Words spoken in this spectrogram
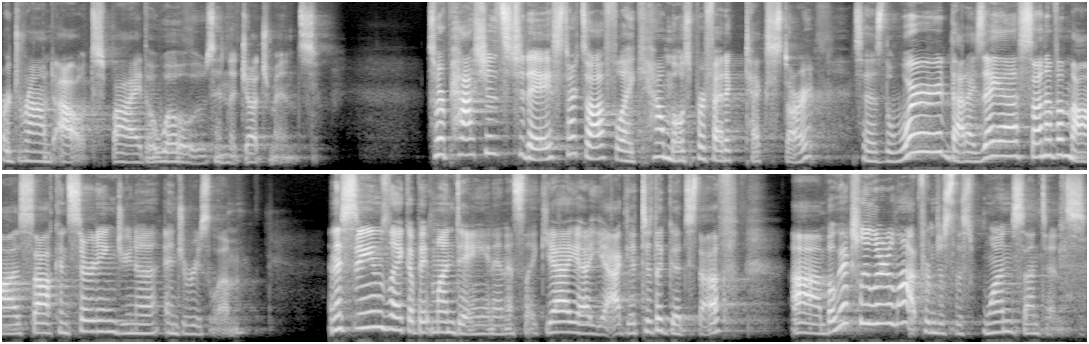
or drowned out by the woes and the judgments. So, our passage today starts off like how most prophetic texts start. It says, The word that Isaiah, son of Amoz, saw concerning Judah and Jerusalem. And this seems like a bit mundane, and it's like, yeah, yeah, yeah, get to the good stuff. Um, but we actually learn a lot from just this one sentence.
